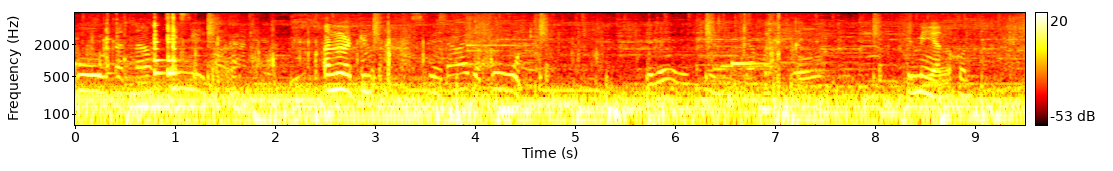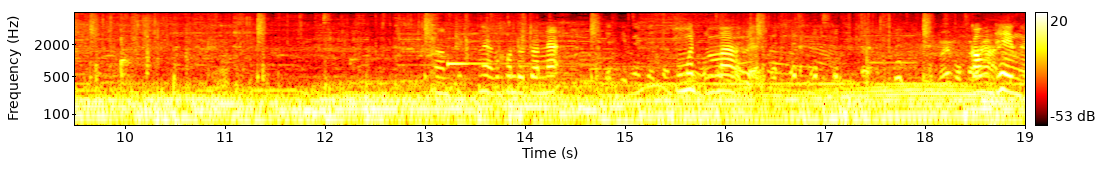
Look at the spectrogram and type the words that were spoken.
บูกันนะอันนี้เรากิน ดูตอนนี้นมืดมากเลยกล้องเทพไง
